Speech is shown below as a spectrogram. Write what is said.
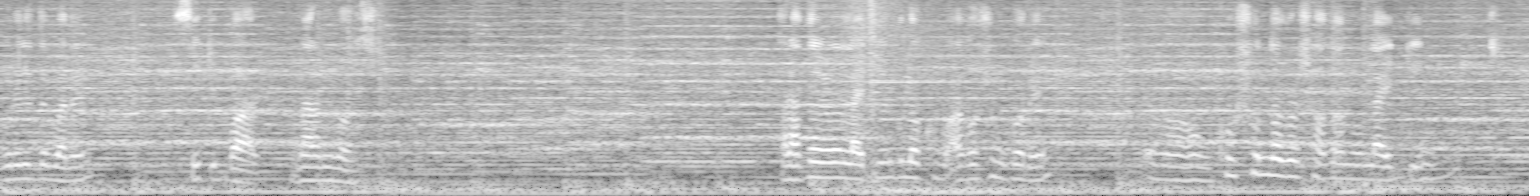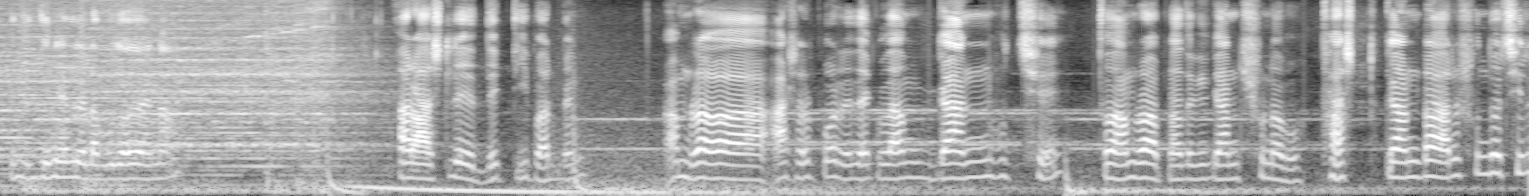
ঘুরে যেতে পারেন সিটি পার্ক, নারায়ণগঞ্জ। রাতের বেলা লাইটিংগুলো খুব আকর্ষণ করে এবং খুব সুন্দর করে সাজানো লাইটিং কিন্তু দিনের বেলা বোঝা যায় না। আর আসলে দেখতেই পারবেন। আমরা আসার পরে দেখলাম গান হচ্ছে। তো আমরা আপনাদেরকে গান শোনাবো। ফার্স্ট গানটা আরও সুন্দর ছিল,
